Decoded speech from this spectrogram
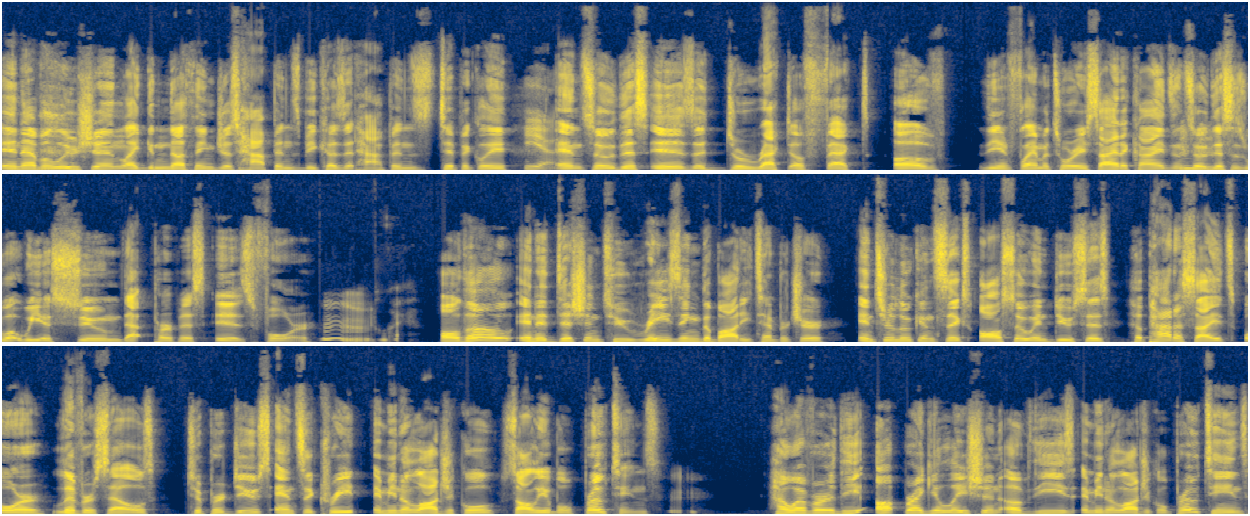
in evolution. like nothing just happens because it happens typically. Yeah. And so this is a direct effect of the inflammatory cytokines and so Mhm. this is what we assume that purpose is for. hmm. Okay. Although in addition to raising the body temperature, interleukin 6 also induces hepatocytes or liver cells to produce and secrete immunological soluble proteins. Hmm. However, the upregulation of these immunological proteins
